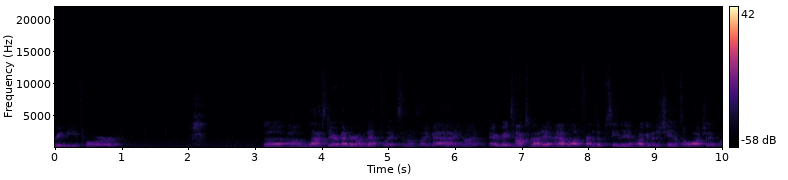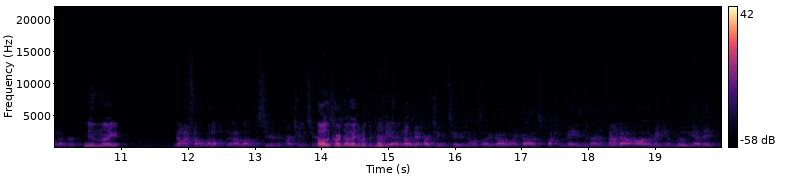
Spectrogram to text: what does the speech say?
preview for the um, Last Airbender on Netflix, and I was like, ah, you know, what? everybody talks about it. I have a lot of friends who've seen it. I'll give it a chance. I'll watch it. Whatever. Didn't like it. No, I fell in love with it. I love the series, the cartoon series. Oh, the cart. I thought you were talking about the car- movie. Yeah, no, okay. the cartoon series. And I was like, oh my god, it's fucking amazing. And then I found out, oh, they're making a movie of it.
